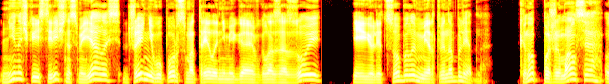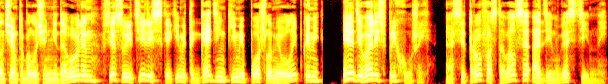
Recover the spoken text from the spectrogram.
Ниночка истерично смеялась, Дженни в упор смотрела, не мигая в глаза Зои, и ее лицо было мертвенно-бледно. Кноп пожимался, он чем-то был очень недоволен, все суетились с какими-то гаденькими пошлыми улыбками и одевались в прихожей, а Сетров оставался один в гостиной,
